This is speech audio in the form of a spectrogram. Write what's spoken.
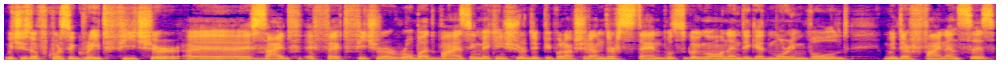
which is of course a great feature uh, a mm-hmm. side effect feature of robo advising making sure that people actually understand what's going on and they get more involved with their finances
